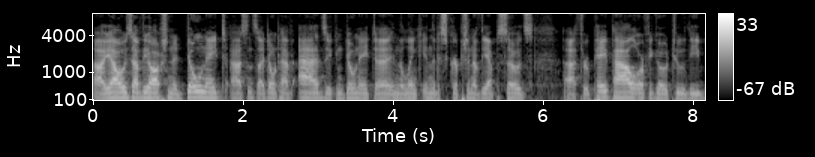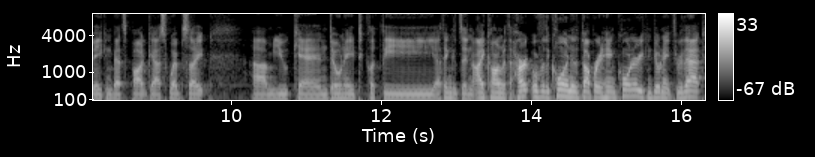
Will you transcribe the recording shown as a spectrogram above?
Uh, you always have the option to donate. Uh, since I don't have ads, you can donate uh, in the link in the description of the episodes uh, through PayPal, or if you go to the Bacon Bets podcast website, um, you can donate. Click the, I think it's an icon with a heart over the coin in the top right hand corner. You can donate through that.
